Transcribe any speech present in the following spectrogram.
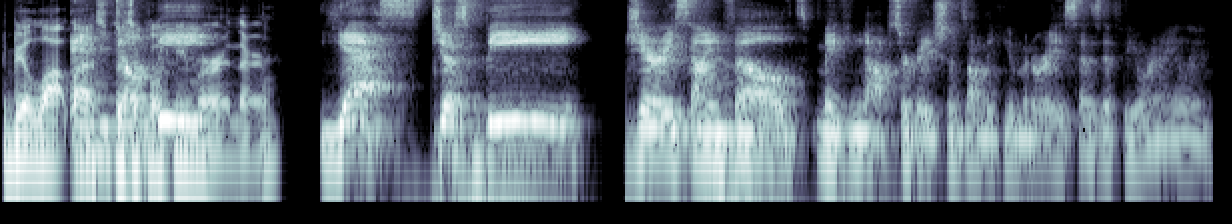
It'd be a lot less And physical be- humor in there. Yes, just be Jerry Seinfeld making observations on the human race as if he were an alien.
